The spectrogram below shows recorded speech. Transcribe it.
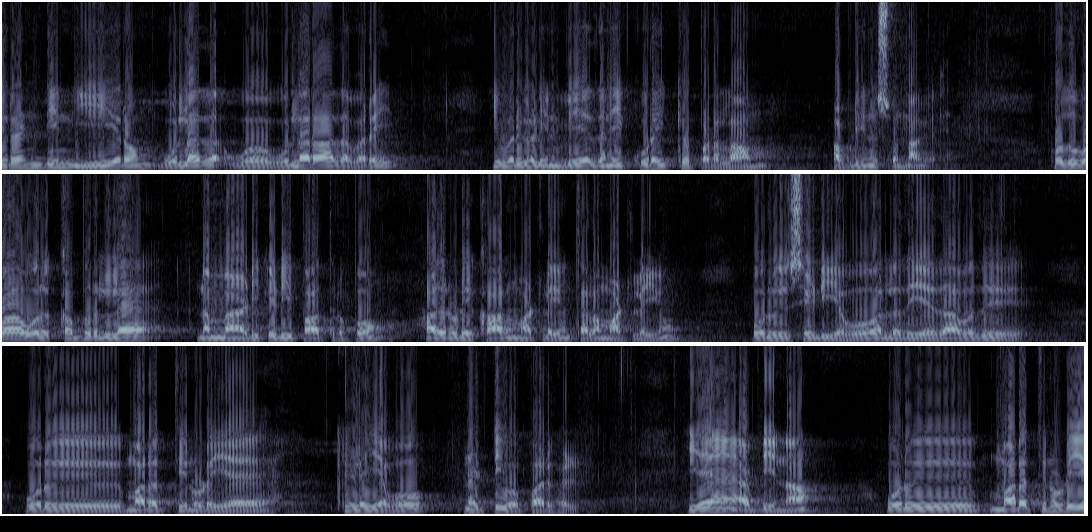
இரண்டின் ஈரம் உலத உலராத வரை இவர்களின் வேதனை குறைக்கப்படலாம் அப்படின்னு சொன்னாங்க. பொதுவாக ஒரு கபரில் நம்ம அடிக்கடி பார்த்துருப்போம். அதனுடைய கால் மாட்டிலையும் தலைமாட்டிலையும் ஒரு செடியவோ அல்லது ஏதாவது ஒரு மரத்தினுடைய கிளையவோ நட்டி வைப்பார்கள். ஏன் அப்படின்னா ஒரு மரத்தினுடைய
